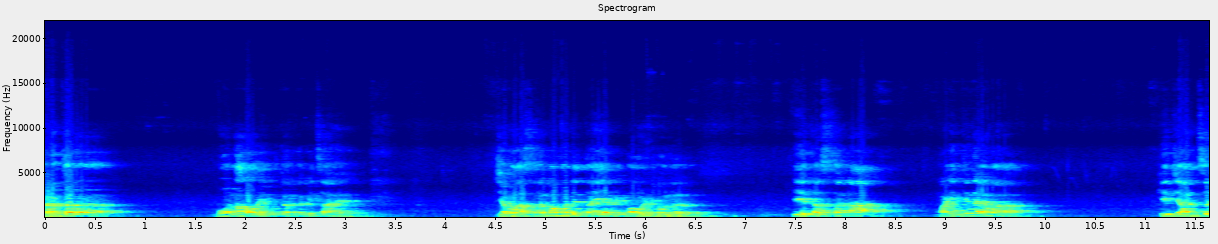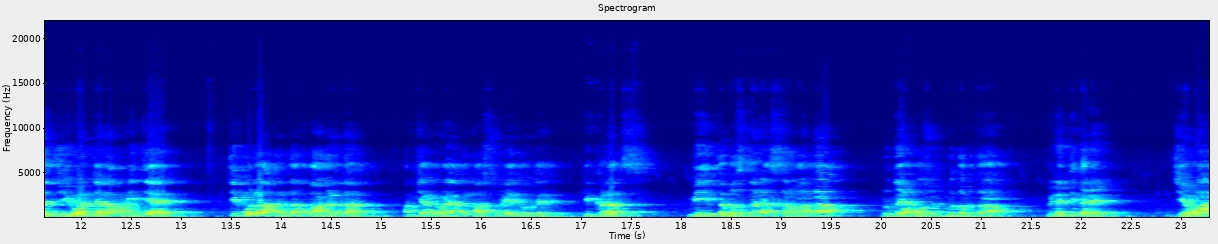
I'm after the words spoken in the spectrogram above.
खर तर बोलावं इतकं कमीच आहे. जेव्हा आश्रमामध्ये ताई आम्ही पाऊल ठेवलं येत असताना माहिती नाही मला की ज्यांचं जीवन ज्याला माहिती आहे ती मुलं आनंदात बागडतात. आमच्या डोळ्यातून अश्रू येत होते की खरंच मी इथं बसणाऱ्या सर्वांना हृदयापासून प्रथमतः विनंती करेन जेव्हा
